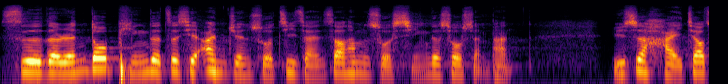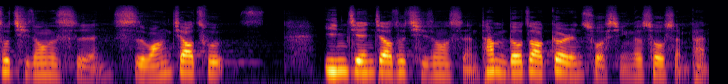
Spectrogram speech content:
死的人都凭着这些案卷所记载，照他们所行的受审判。于是海交出其中的死人，死亡交出阴间交出其中的死人，他们都照个人所行的受审判。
